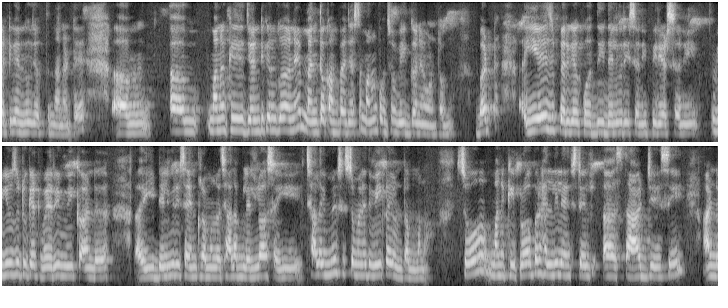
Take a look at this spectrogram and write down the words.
గట్టిగా ఎందుకు చెప్తున్నానంటే um, um, మనకి జెంటికల్గానే మెన్తో కంపేర్ చేస్తే మనం కొంచెం వీక్గానే ఉంటాము. బట్ ఏజ్ పెరిగే కొద్దీ డెలివరీస్ అని పీరియడ్స్ అని use to get very weak and ఈ డెలివరీస్ అయిన క్రమంలో చాలా బ్లడ్ లాస్ అయ్యి చాలా ఇమ్యూన్ సిస్టమ్ అనేది వీక్ అయి ఉంటాం మనం. సో మనకి ప్రాపర్ హెల్దీ లైఫ్ స్టైల్ స్టార్ట్ చేసి అండ్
